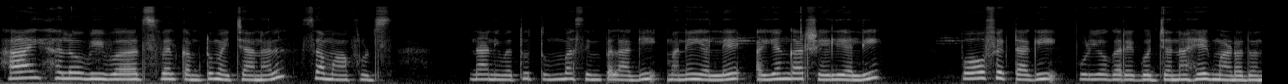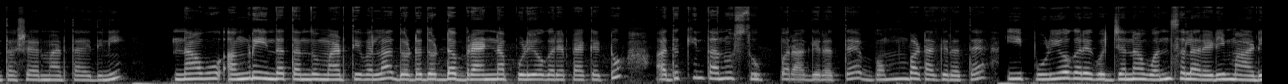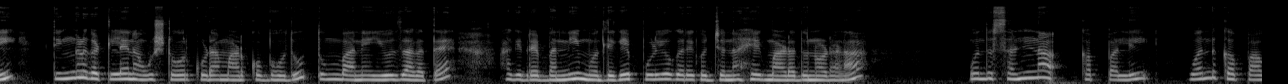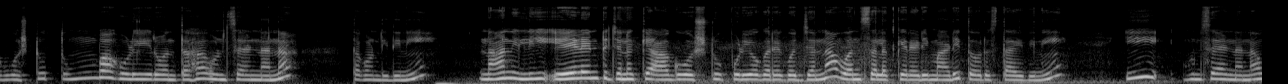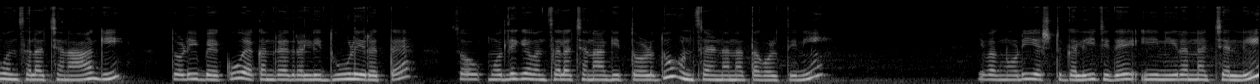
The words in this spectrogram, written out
Hi hello viewers welcome to my channel Sama foods ನಾನಿವತ್ತು ತುಂಬ ಸಿಂಪಲಾಗಿ ಮನೆಯಲ್ಲೇ ಅಯ್ಯಂಗಾರ್ ಶೈಲಿಯಲ್ಲಿ ಪರ್ಫೆಕ್ಟಾಗಿ ಪುಳಿಯೋಗರೆ ಗೊಜ್ಜನ್ನು ಹೇಗೆ ಮಾಡೋದು ಅಂತ ಶೇರ್ ಮಾಡ್ತಾ ಇದ್ದೀನಿ. ನಾವು ಅಂಗಡಿಯಿಂದ ತಂದು ಮಾಡ್ತೀವಲ್ಲ, ದೊಡ್ಡ ದೊಡ್ಡ ಬ್ರ್ಯಾಂಡ್ನ ಪುಳಿಯೋಗರೆ ಪ್ಯಾಕೆಟು ಅದಕ್ಕಿಂತನೂ ಸೂಪರ್ ಆಗಿರುತ್ತೆ ಬೊಂಬಟಾಗಿರುತ್ತೆ ಈ ಪುಳಿಯೋಗರೆ ಗೊಜ್ಜನ್ನು ಒಂದು ಸಲ ರೆಡಿ ಮಾಡಿ ತಿಂಗಳುಗಟ್ಟಲೆ ನಾವು ಸ್ಟೋರ್ ಕೂಡ ಮಾಡ್ಕೋಬಹುದು ತುಂಬಾ ಯೂಸ್ ಆಗುತ್ತೆ. ಹಾಗಿದ್ರೆ ಬನ್ನಿ ಮೊದಲಿಗೆ ಪುಳಿಯೋಗರೆ ಗೊಜ್ಜನ್ನು ಹೇಗೆ ಮಾಡೋದು ನೋಡೋಣ. ಒಂದು ಸಣ್ಣ ಕಪ್ಪಲ್ಲಿ ಒಂದು ಕಪ್ ಆಗುವಷ್ಟು ತುಂಬ ಹುಳಿ ಇರುವಂತಹ ಹುಣಸೆ ಹಣ್ಣನ್ನು ತಗೊಂಡಿದ್ದೀನಿ. ನಾನಿಲ್ಲಿ ಏಳೆಂಟು ಜನಕ್ಕೆ ಆಗುವಷ್ಟು ಪುಳಿಯೋಗರೆ ಗೊಜ್ಜನ್ನು ಒಂದು ಸಲಕ್ಕೆ ರೆಡಿ ಮಾಡಿ ತೋರಿಸ್ತಾ ಇದ್ದೀನಿ. ಈ ಹುಣಸೆಹಣ್ಣನ್ನು ಒಂದು ಸಲ ಚೆನ್ನಾಗಿ ತೊಳಿಬೇಕು, ಯಾಕಂದರೆ ಅದರಲ್ಲಿ ಧೂಳಿರುತ್ತೆ. ಸೊ ಮೊದಲಿಗೆ ಒಂದು ಸಲ ಚೆನ್ನಾಗಿ ತೊಳೆದು ಹುಣಸೆಹಣ್ಣನ್ನು ತಗೊಳ್ತೀನಿ. ಇವಾಗ ನೋಡಿ ಎಷ್ಟು ಗಲೀಜಿದೆ ಈ ನೀರನ್ನು ಚೆಲ್ಲಿ.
